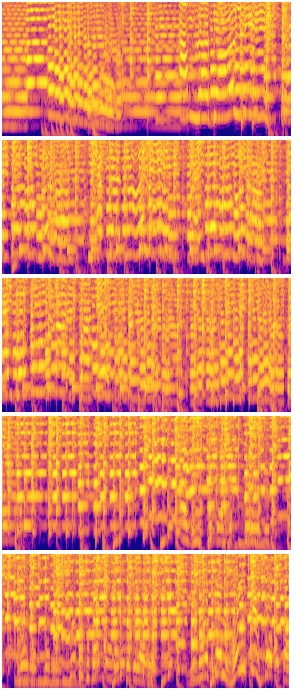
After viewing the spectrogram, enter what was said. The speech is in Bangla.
সবুজ বাংলা মারতে গেলাম নকল হইতে সবটা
